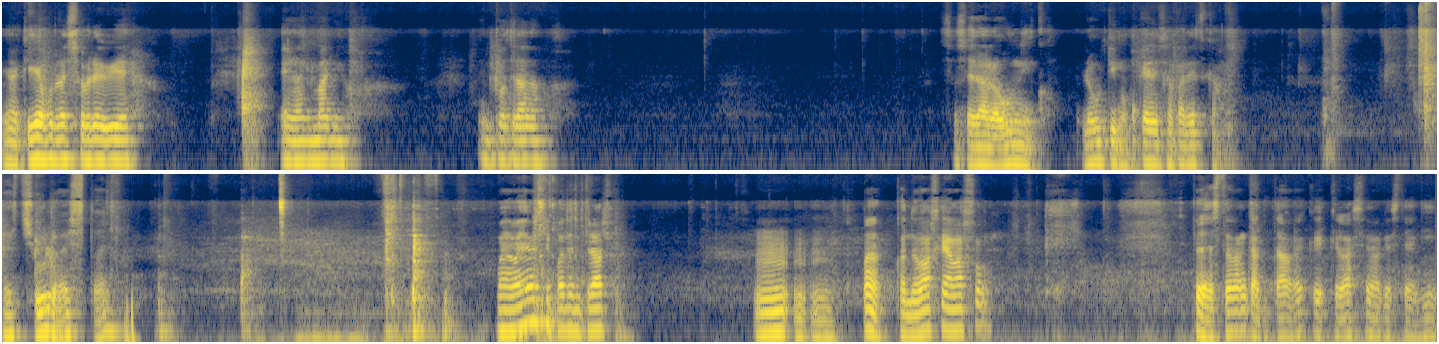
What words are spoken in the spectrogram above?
Mira, aquí aún sobrevive el armario empotrado. Eso será lo único, lo último que desaparezca. Qué chulo esto, ¿eh? Bueno, voy a ver si puedo entrar. Mm, mm, mm. Bueno, cuando baje abajo... Pero esto me ha encantado, ¿eh? Qué, qué lástima que esté aquí.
